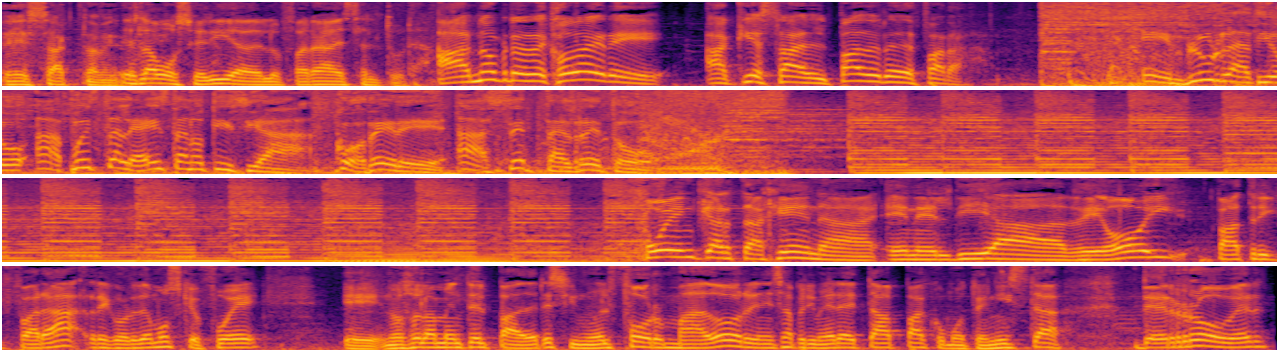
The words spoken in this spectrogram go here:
Exactamente. Es la vocería de los Fará a esta altura. A nombre de Codere, aquí está el padre de Farah. En Blue Radio, apuéstale a esta noticia. Codere, acepta el reto. Fue en Cartagena en el día de hoy. Patrick Farah, recordemos que fue eh, no solamente el padre, sino el formador en esa primera etapa como tenista de Robert.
